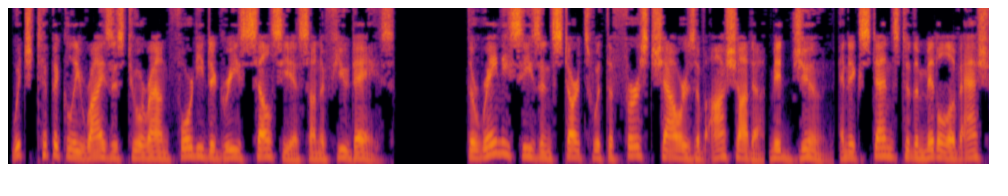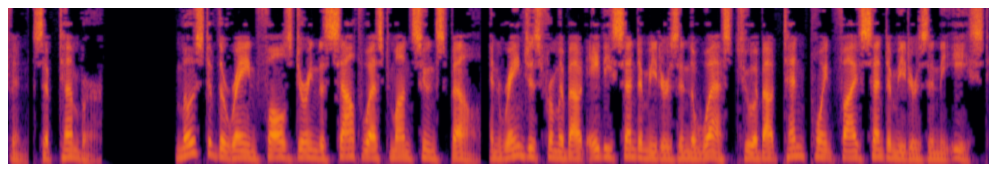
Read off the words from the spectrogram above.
which typically rises to around 40 degrees Celsius on a few days. The rainy season starts with the first showers of Ashada mid-June and extends to the middle of Ashvin September. Most of the rain falls during the southwest monsoon spell, and ranges from about 80 cm in the west to about 10.5 cm in the east.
